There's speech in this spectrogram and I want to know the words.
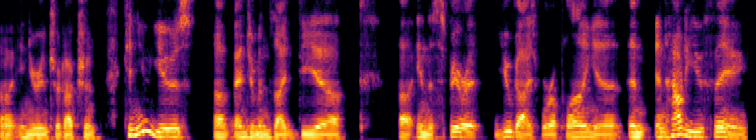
uh, in your introduction. Can you use uh, Benjamin's idea uh, in the spirit you guys were applying it, and and how do you think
